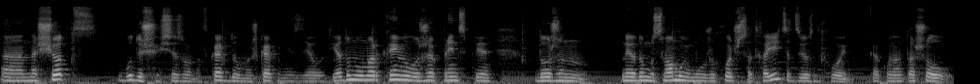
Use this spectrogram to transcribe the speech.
А, насчет будущих сезонов. Как думаешь, как они сделают? Я думаю, Марк Хэмилл уже, в принципе, должен... Ну, я думаю, самому ему уже хочется отходить от Звездных войн, как он отошел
